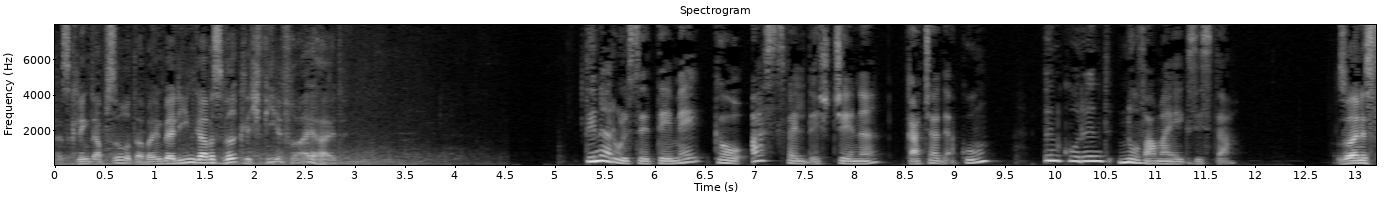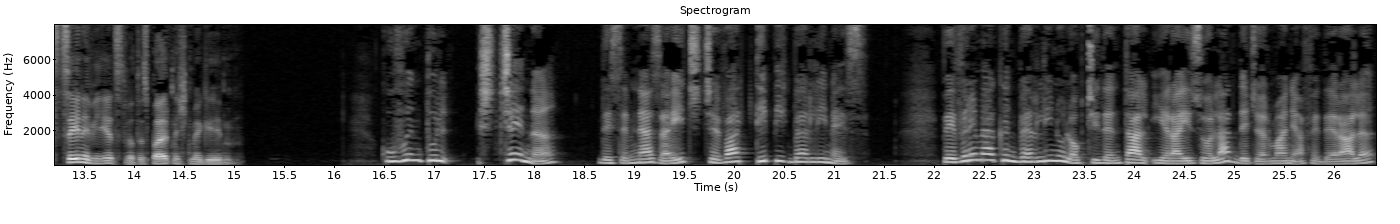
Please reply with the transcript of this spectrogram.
Das klingt absurd, aber in Berlin gab es wirklich viel Freiheit. Tânărul se teme că o astfel de scenă, ca cea de acum, în curând nu va mai exista. So eine Szene wie jetzt wird es bald nicht mehr geben. Cuvântul scenă desemnează aici ceva tipic berlinez. Pe vremea când Berlinul Occidental era izolat de Germania Federală,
